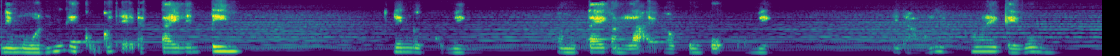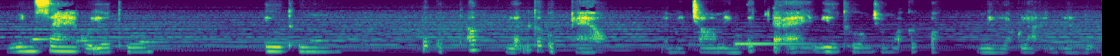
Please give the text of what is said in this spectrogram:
Nếu muốn thì cũng có thể đặt tay lên tim, lên ngực của mình và một tay còn lại vào vùng bụng của mình. Thì đó là hai cái vùng luân xa của yêu thương. Yêu thương các bậc thấp lẫn các bậc cao để mình cho mình tất cả những yêu thương trong mọi các bậc, mình lặp lại một lần nữa.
